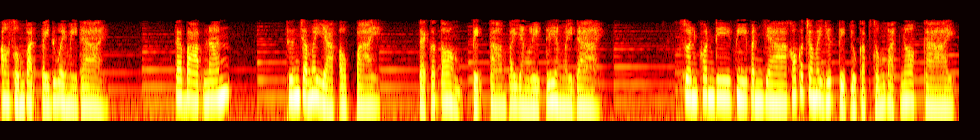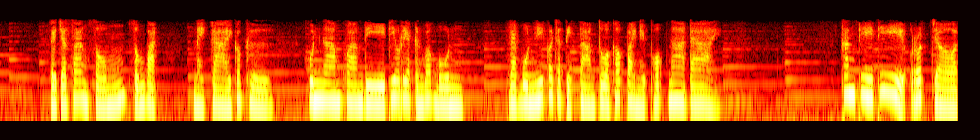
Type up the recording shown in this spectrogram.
เอาสมบัติไปด้วยไม่ได้ แต่บาปนั้นถึงจะไม่อยากเอาไป แต่ก็ต้องติดตามไปอย่างหลีกเลี่ยงไม่ได้ ส่วนคนดีมีปัญญาเขาก็จะไม่ยึดติดอยู่กับสมบัตินอกกาย แต่จะสร้างสมสมบัติในกายก็คือ คุณงามความดีที่เรียกกันว่าบุญ และบุญนี้ก็จะติดตามตัวเข้าไปในภพหน้าได้ ทันทีที่รถจอด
